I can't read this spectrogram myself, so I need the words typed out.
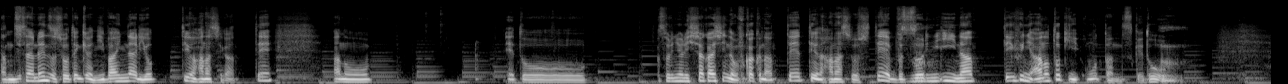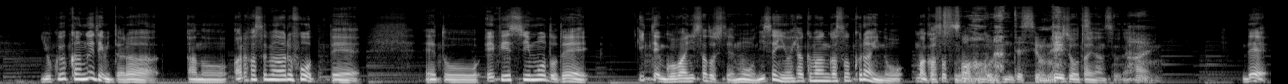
あの実際のレンズの焦点距離が2倍になるよっていう話があってあのえっ、とそれにより被写界振動も深くなってっていう話をして物撮りにいいなっていうふうにあの時思ったんですけど、うんよくよく考えてみたらあの α7R4 って、えっと APS-C モードで1.5倍にしたとしても2400万画素くらいの、まあ、画素数が残る。っていう状態なんですよね。はいで、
